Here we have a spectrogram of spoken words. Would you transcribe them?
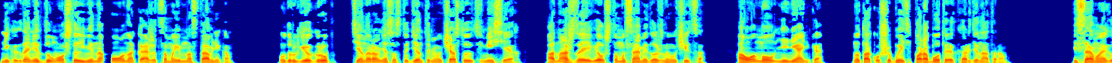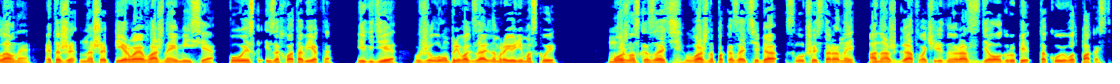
никогда не думал, что именно он окажется моим наставником. У других групп те наравне со студентами участвуют в миссиях, а наш заявил, что мы сами должны учиться. А он, мол, не нянька, но так уж и быть, поработает координатором. И самое главное, это же наша первая важная миссия – поиск и захват объекта. И где? в жилом привокзальном районе Москвы. Можно сказать, важно показать себя с лучшей стороны, а наш гад в очередной раз сделал группе такую вот пакость.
